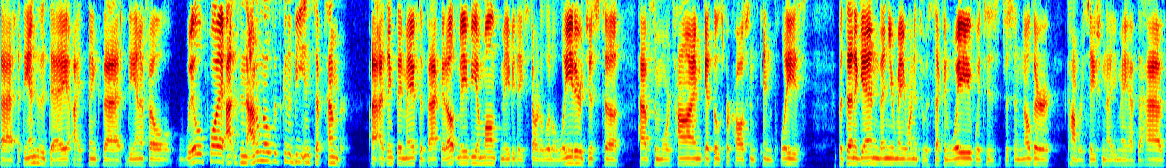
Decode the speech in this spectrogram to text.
that at the end of the day, I think that the NFL will play. I, I don't know if it's going to be in September. I, I think they may have to back it up maybe a month. Maybe they start a little later just to have some more time, get those precautions in place. But then again, then you may run into a second wave, which is just another conversation that you may have to have.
